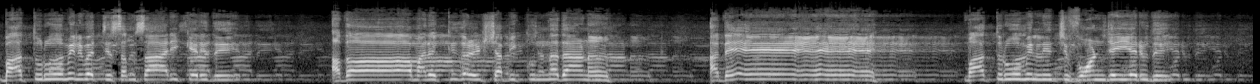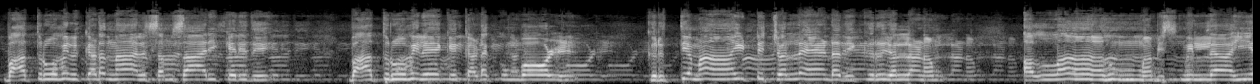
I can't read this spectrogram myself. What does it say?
ബാത്റൂമിൽ വെച്ച് സംസാരിക്കരുത്. അതാ മലക്കുകൾ ശപിക്കുന്നതാണ്. അതേ ബാത്റൂമിൽ വെച്ച് ഫോൺ ചെയ്യരുത്. ബാത്റൂമിൽ കിടന്നാൽ സംസാരിക്കരുത്. ബാത്റൂമിലേക്ക് കടക്കുമ്പോൾ കൃത്യമായിട്ട് ചൊല്ലേണ്ട ദിക്റ് ചൊല്ലണം. അല്ലാഹുമ്മ ബിസ്മില്ലാഹി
